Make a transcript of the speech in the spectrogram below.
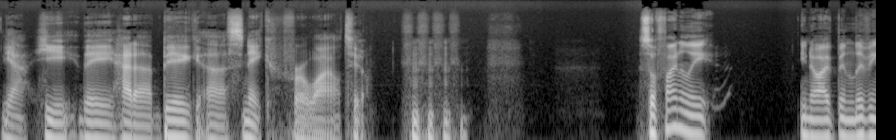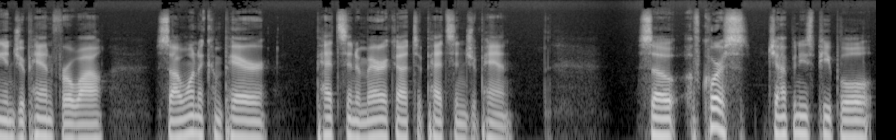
yeah, he they had a big uh, snake for a while too. so finally, you know, I've been living in Japan for a while, so I want to compare pets in America to pets in Japan. So, of course, Japanese people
